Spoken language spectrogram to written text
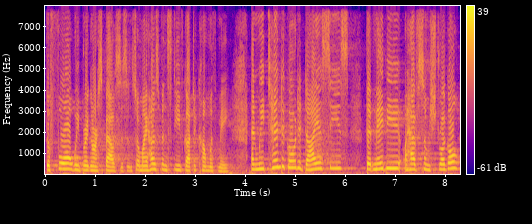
The fall we bring our spouses. And so my husband Steve got to come with me. And we tend to go to dioceses that maybe have some struggle.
